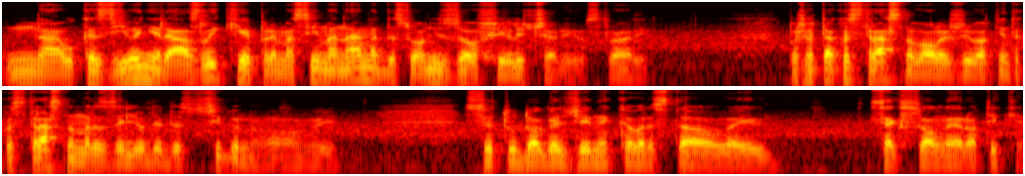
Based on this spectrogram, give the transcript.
na ukazivanje razlike prema svima nama da su oni zoofiličari u stvari pošto tako strasno vole životinje, tako strasno mrze ljude, da su sigurno ovaj, se tu događa i neka vrsta ovaj, seksualne erotike.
